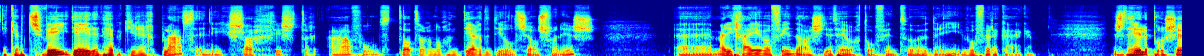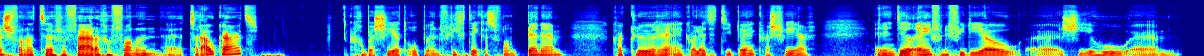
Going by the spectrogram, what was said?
Ik heb twee delen heb ik hierin geplaatst. En ik zag gisteravond dat er nog een derde deel zelfs van is. Uh, maar die ga je wel vinden als je dit heel erg tof vindt uh, en je wil verder kijken. Dus het hele proces van het uh, vervaardigen van een trouwkaart. Gebaseerd op een vliegticket van Panem. Qua kleuren en qua lettertype en qua sfeer. En in deel 1 van de video zie je hoe, um,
